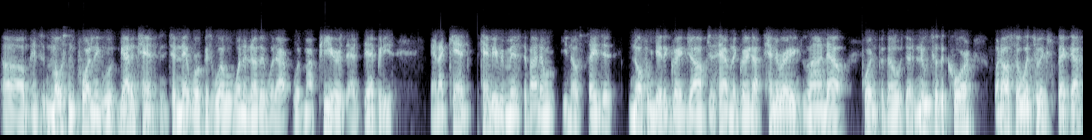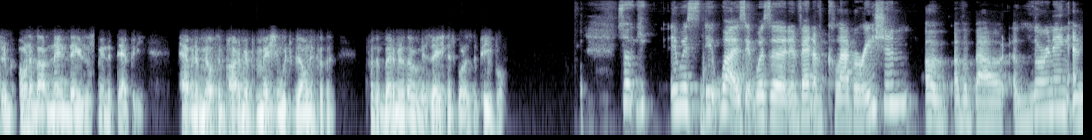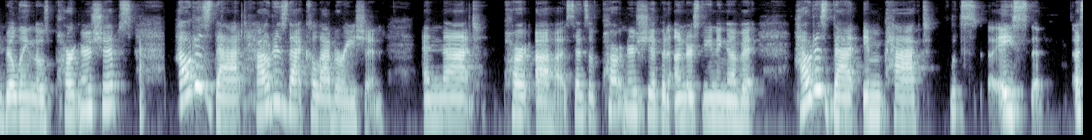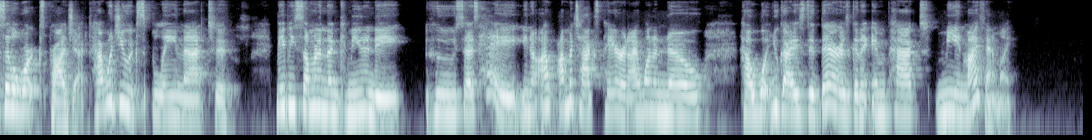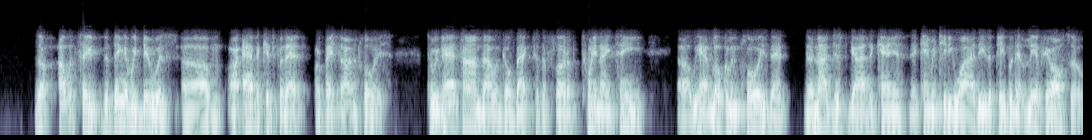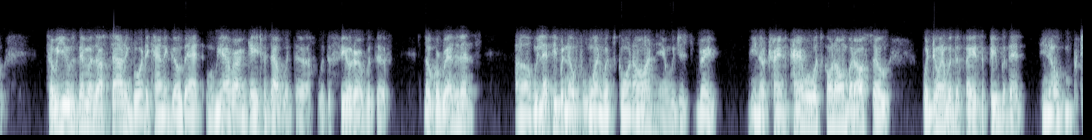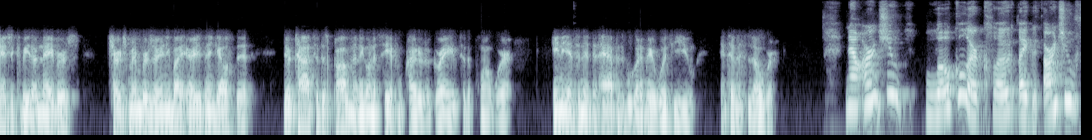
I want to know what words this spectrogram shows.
Um, and most importantly, we got a chance to network as well with one another with our with my peers as deputies. And I can't can't be remiss if I don't you know say that Norfolk did a great job just having a great itinerary lined out, important for those that are new to the Corps, but also what to expect after on about 90 days of being a deputy, having a melting pot of information, which was only for the for the betterment of the organization as well as the people. So it was it was it was an event of collaboration of of about learning and building those partnerships. How does that how does that collaboration and that part uh, sense of partnership and understanding of it how does that impact let's a a civil works project how would you explain that to maybe someone in the community who says, "Hey, you know, I, I'm a taxpayer and I want to know how what you guys did there is going to impact me and my family." So I would say the thing that we do is um, our advocates for that are based on our employees. So we've had times I would go back to the flood of 2019. Uh, we had local employees that they're not just guys that came that came in TDY. These are people that live here also. So we use them as our sounding board to kind of go that when we have our engagements out with the with the field or with the local residents uh, we let people know for one what's going on, and we're just very, you know, transparent with what's going on. But also, we're doing it with the face of people that you know potentially could be their neighbors, church members, or anybody, or anything else that they're tied to this problem, and they're going to see it from cradle to grave to the point where any incident that happens, we're going to be here with you until this is over. Now, aren't you local or close? Like, aren't you?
